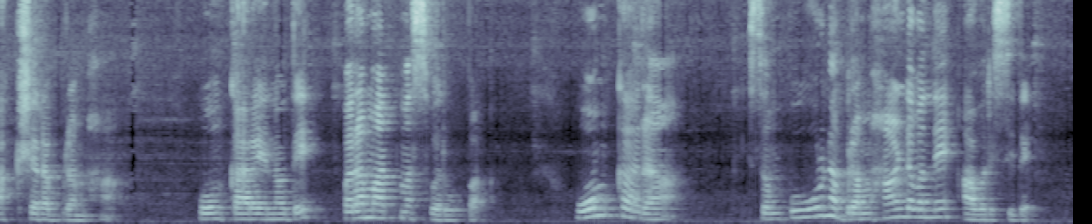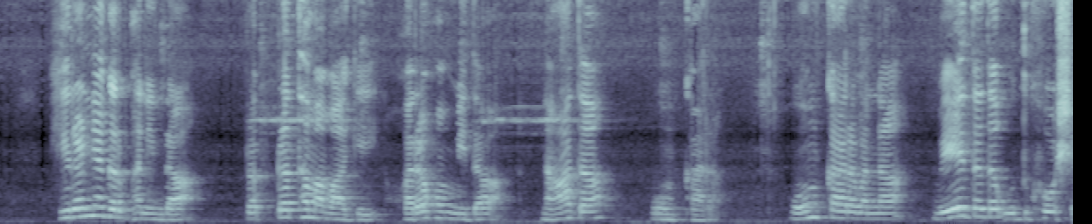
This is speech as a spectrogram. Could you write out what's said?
ಅಕ್ಷರ ಬ್ರಹ್ಮ. ಓಂಕಾರ ಎನ್ನುವುದೇ ಪರಮಾತ್ಮ ಸ್ವರೂಪ. ಓಂಕಾರ ಸಂಪೂರ್ಣ ಬ್ರಹ್ಮಾಂಡವನ್ನೇ ಆವರಿಸಿದೆ. ಹಿರಣ್ಯ ಗರ್ಭನಿಂದ ಪ್ರಪ್ರಥಮವಾಗಿ ಹೊರಹೊಮ್ಮಿದ ನಾದ ಓಂಕಾರ. ಓಂಕಾರವನ್ನು ವೇದದ ಉದ್ಘೋಷ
